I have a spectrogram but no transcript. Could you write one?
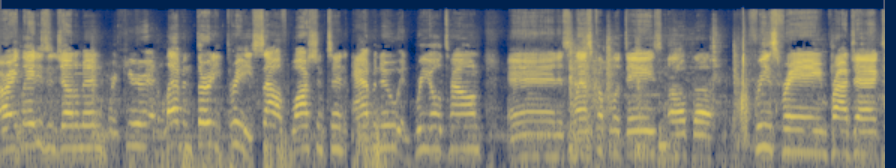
All right, ladies and gentlemen, we're here at 1133 South Washington Avenue in REO Town, and it's the last couple of days of the freeze frame project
